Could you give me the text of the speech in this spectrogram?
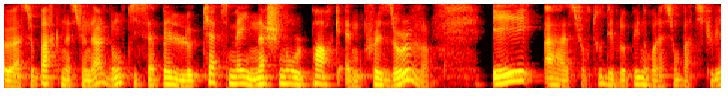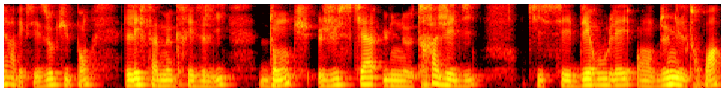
euh, à ce parc national donc, qui s'appelle le Katmai National Park and Preserve, et a surtout développé une relation particulière avec ses occupants, les fameux grizzlies, donc jusqu'à une tragédie qui s'est déroulée en 2003.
